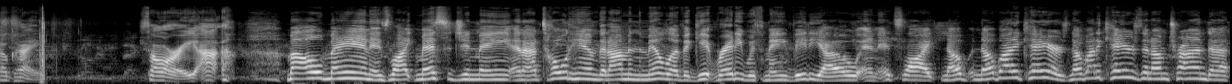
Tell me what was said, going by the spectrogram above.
Okay. Sorry. I, my old man is like messaging me and I told him that I'm in the middle of a get ready with me video and it's like no nobody cares. Nobody cares that I'm trying to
